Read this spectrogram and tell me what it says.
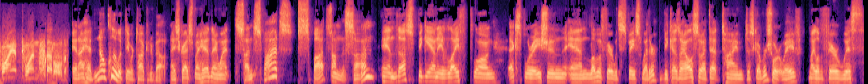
quiet to unsettled. And I had no clue what they were talking about. I scratched my head and I went, sunspots? Spots on the sun? And thus began a lifelong exploration and love affair with space weather because I also at that time discovered shortwave, my love affair with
